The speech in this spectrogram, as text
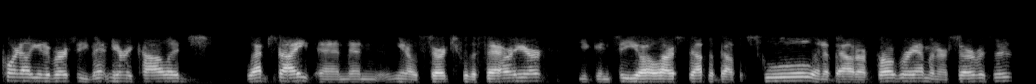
Cornell University Veterinary College website and then you know search for the Farrier, you can see all our stuff about the school and about our program and our services.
